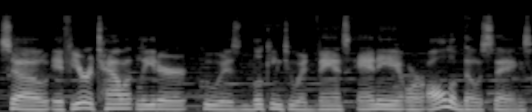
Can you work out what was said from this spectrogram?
So, if you're a talent leader who is looking to advance any or all of those things,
